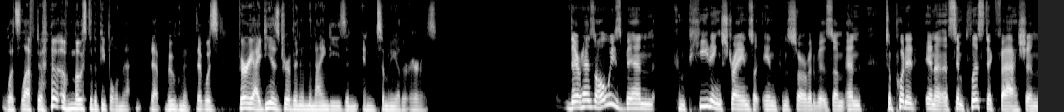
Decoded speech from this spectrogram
what's left of, of most of the people in that that movement that was very ideas driven in the 90s and in so many other eras? there has always been competing strains in conservatism. And to put it in a simplistic fashion,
